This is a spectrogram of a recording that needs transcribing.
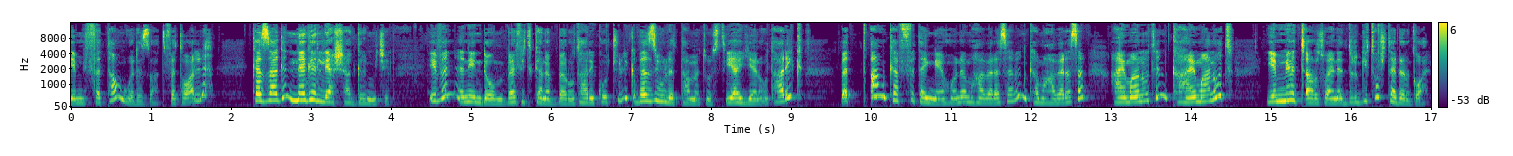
የሚፈታውን ወደዛ ትፈተዋለህ። ከዛ ግን ነገን ሊያሻግር የሚችል ኢቭን እኔ እንደውም በፊት ከነበሩ ታሪኮቹ ይልቅ በዚህ ሁለት ዓመት ውስጥ ያየነው ታሪክ በጣም ከፍተኛ የሆነ ማህበረሰብን ከማህበረሰብ ሃይማኖትን ከሃይማኖት የሚያጫርሱ አይነት ድርጊቶች ተደርገዋል።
